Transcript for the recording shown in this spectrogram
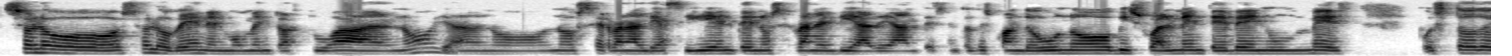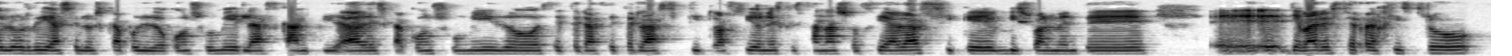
solo, solo ven el momento actual, ¿no? Ya no, no observan al día siguiente, no observan el día de antes. Entonces, cuando uno visualmente ve en un mes pues todos los días en los que ha podido consumir, las cantidades que ha consumido, etcétera, etcétera, las situaciones que están asociadas, sí que visualmente eh, llevar este registro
